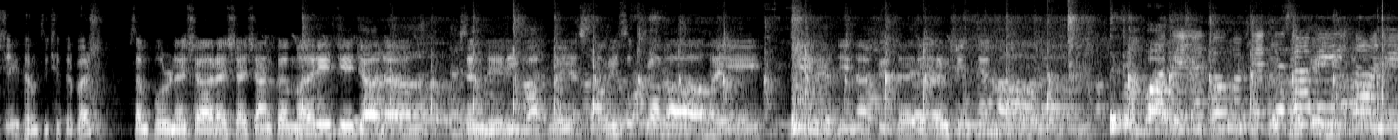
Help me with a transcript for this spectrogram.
अभिषेक धर्मती क्षेत्र पर संपूर्ण शार शशांक मरीचि जाल। संदेरी वात्मय स्वामी चित्तसंहितानि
